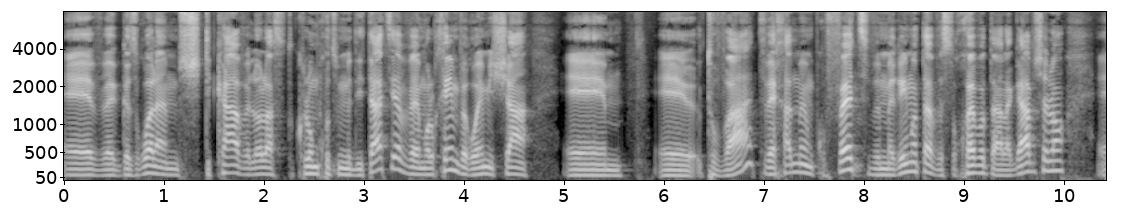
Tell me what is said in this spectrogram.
אה, וגזרו עליהם שתיקה ולא לעשות כלום חוץ ממדיטציה והם הולכים ורואים אישה אה, אה, טובעת ואחד מהם קופץ ומרים אותה וסוחב אותה על הגב שלו אה,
